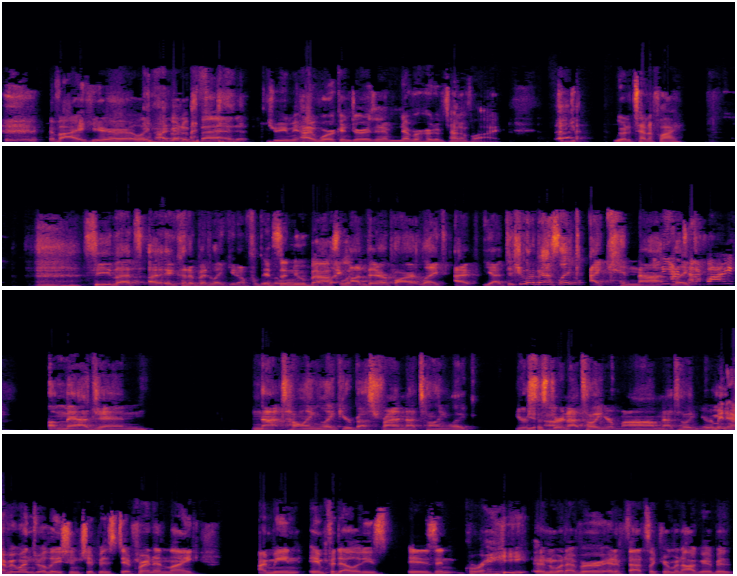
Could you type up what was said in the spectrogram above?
if I hear like I go to bed dreaming, I work in Jersey and I've never heard of Tenafly. Did you, you go to Tenafly? See, that's uh, it. Could have been like you know from the It's other a new Bass like, Lake. on their part. Like, I yeah. Did you go to Bass Lake? I cannot like imagine not telling like your best friend, not telling like your Yeah. sister, not telling your mom, not telling your. I mean, like, everyone's relationship is different, and like, I mean, infidelities isn't great and whatever. And if that's like your monogamous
